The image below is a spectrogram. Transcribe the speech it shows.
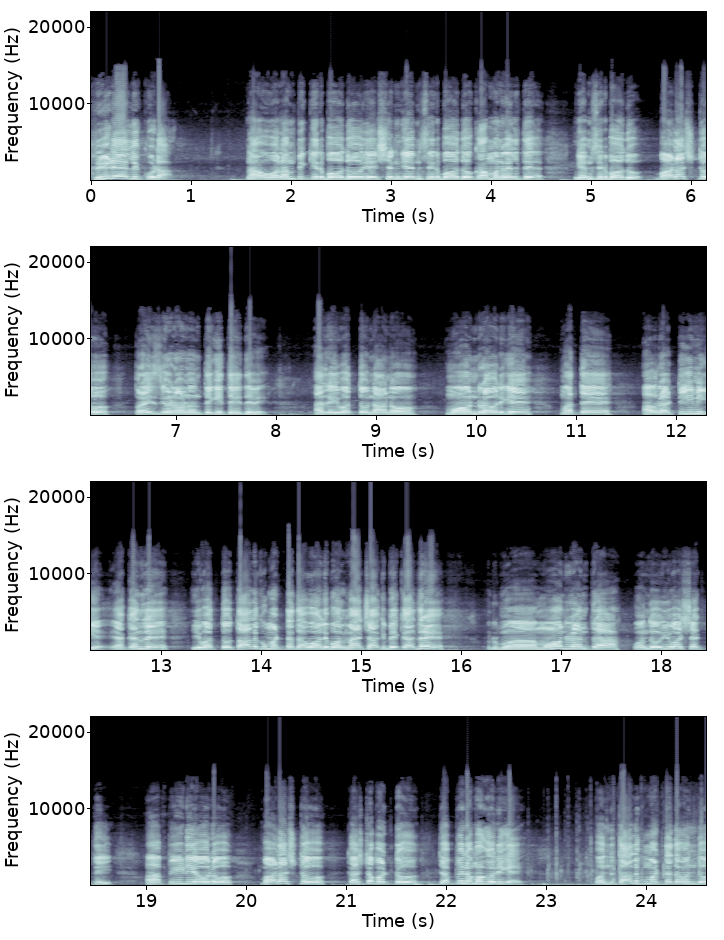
ಕ್ರೀಡೆಯಲ್ಲಿ ಕೂಡ ನಾವು ಒಲಿಂಪಿಕ್ ಇರ್ಬೋದು ಏಷ್ಯನ್ ಗೇಮ್ಸ್ ಇರ್ಬೋದು ಕಾಮನ್ವೆಲ್ತ್ ಗೇಮ್ಸ್ ಇರ್ಬೋದು ಭಾಳಷ್ಟು ಪ್ರೈಸ್ಗಳನ್ನು ತೆಗಿತಾ ಇದ್ದೇವೆ. ಆದರೆ ಇವತ್ತು ನಾನು ಮೋಹನ್ ರವರಿಗೆ ಮತ್ತು ಅವರ ಟೀಮಿಗೆ, ಯಾಕಂದರೆ ಇವತ್ತು ತಾಲೂಕು ಮಟ್ಟದ ವಾಲಿಬಾಲ್ ಮ್ಯಾಚ್ ಆಗಬೇಕಾದ್ರೆ ಮೋಹನ್ ನಂತರ ಒಂದು ಯುವ ಶಕ್ತಿ. ಆ ಪಿ ಡಿ ಅವರು ಭಾಳಷ್ಟು ಕಷ್ಟಪಟ್ಟು ಜಪ್ಪಿನ ಮಗುರಿಗೆ ಒಂದು ತಾಲೂಕು ಮಟ್ಟದ ಒಂದು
